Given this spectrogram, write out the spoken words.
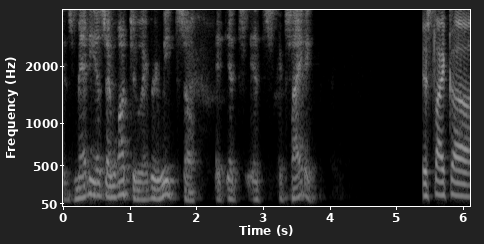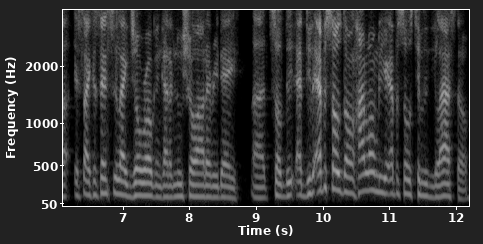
as many as I want to every week. So it, it's it's exciting. It's like uh it's like essentially like Joe Rogan got a new show out every day. Uh so the, uh, do the episodes don't how long do your episodes typically last though?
